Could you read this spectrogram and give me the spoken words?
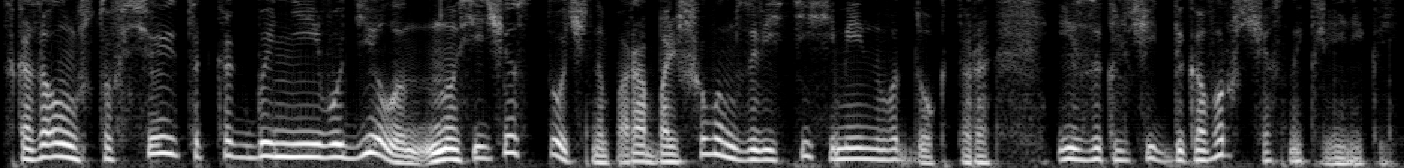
Сказал он, что все это как бы не его дело, но сейчас точно пора Большовым завести семейного доктора и заключить договор с частной клиникой.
